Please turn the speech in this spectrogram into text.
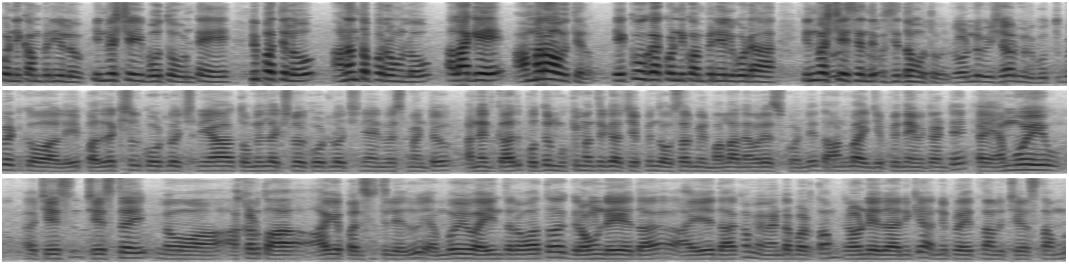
కొన్ని కంపెనీలు ఇన్వెస్ట్ చేయబోతూ ఉంటే తిరుపతిలో అనంతపురంలో అలాగే అమరావతిలో ఎక్కువగా కొన్ని కంపెనీలు కూడా ఇన్వెస్ట్ చేసేందుకు సిద్ధమవుతుంది రెండు విషయాలు మీరు గుర్తుపెట్టుకోవాలి. పది లక్షల కోట్లు వచ్చినాయా తొమ్మిది లక్షల కోట్లు వచ్చినాయా ఇన్వెస్ట్మెంట్ అనేది కాదు పొద్దున్న ముఖ్యమంత్రి గారు చెప్పింది ఒకసారి మీరు మళ్ళీ నెమరేసుకోండి. దాంట్లో ఆయన చెప్పింది ఏమిటంటే ఎంఓయూ చేస్తే మేము అక్కడతో ఆగే పరిస్థితి లేదు. ఎంఓయూ అయిన తర్వాత గ్రౌండ్ అయ్యేదా అయ్యేదాకా మేము వెంటబడతాం గ్రౌండ్ అయ్యేదానికి అన్ని ప్రయత్నాలు చేస్తాము.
